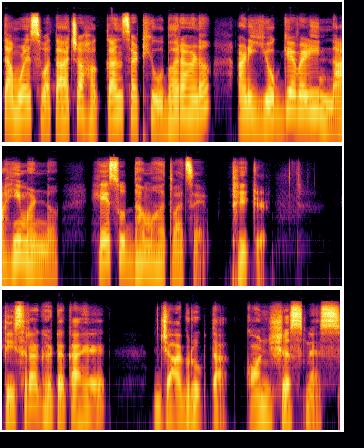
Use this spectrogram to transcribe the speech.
त्यामुळे स्वतःच्या हक्कांसाठी उभं राहणं आणि योग्य वेळी नाही म्हणणं हे सुद्धा महत्वाचं आहे. ठीक आहे. तिसरा घटक आहे जागरूकता कॉन्शियसनेस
